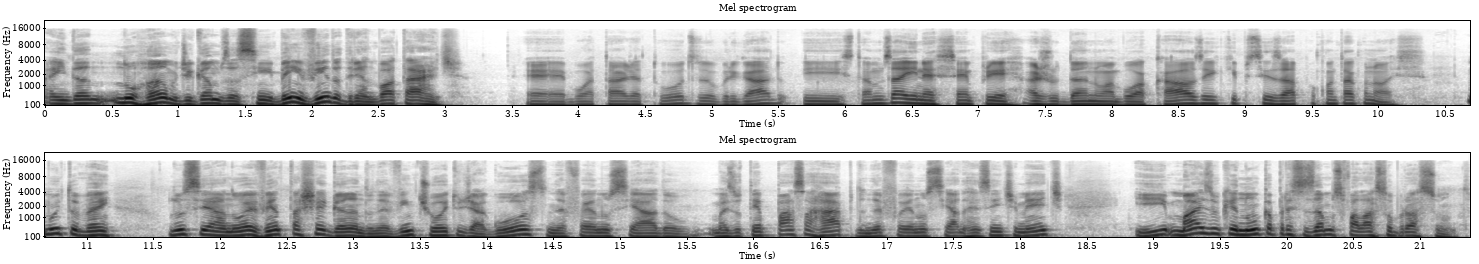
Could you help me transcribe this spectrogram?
ainda no ramo, digamos assim. Bem-vindo, Adriano, boa tarde. É, boa tarde a todos, obrigado. E estamos aí, né? Sempre ajudando uma boa causa e que precisar para contar com nós. Muito bem. Luciano, o evento está chegando, né? 28 de agosto, né? Foi anunciado, mas o tempo passa rápido, né? Foi anunciado recentemente e mais do que nunca precisamos falar sobre o assunto.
